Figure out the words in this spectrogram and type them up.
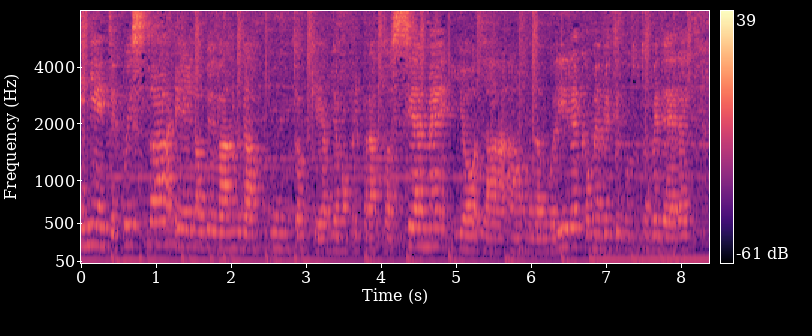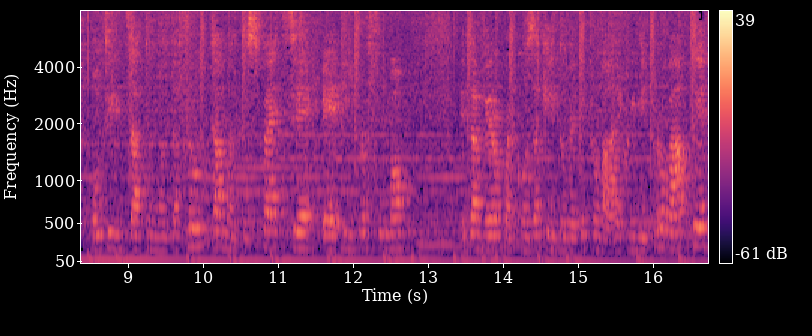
E niente, questa è la bevanda appunto che abbiamo preparato assieme, io la amo da morire, come avete potuto vedere ho utilizzato molta frutta, molte spezie e il profumo è davvero qualcosa che dovete provare, quindi provate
